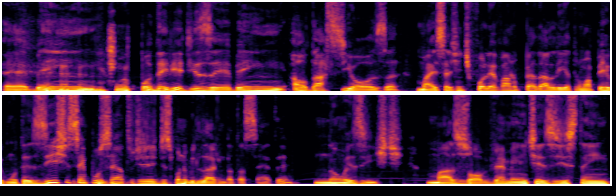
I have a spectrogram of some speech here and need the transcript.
é bem, como eu poderia dizer, bem audaciosa. Mas se a gente for levar no pé da letra uma pergunta, existe 100% de disponibilidade no data center? Não existe. Mas, obviamente, existem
